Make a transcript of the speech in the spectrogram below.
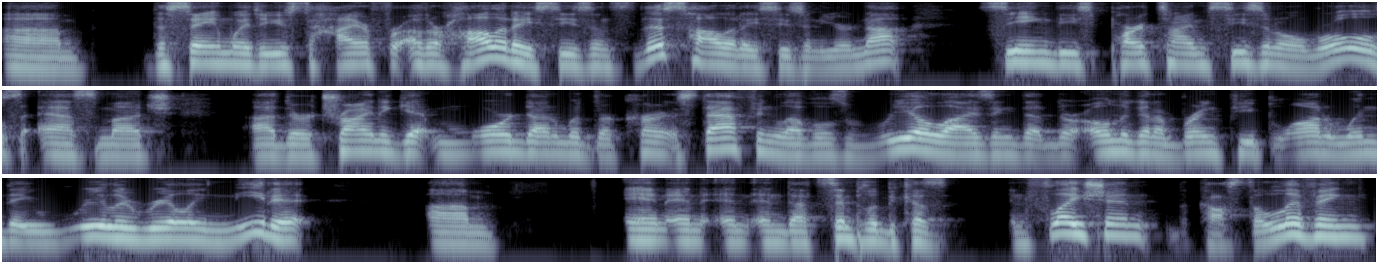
um, the same way they used to hire for other holiday seasons this holiday season. You're not seeing these part-time seasonal roles as much. Uh, they're trying to get more done with their current staffing levels realizing that they're only going to bring people on when they really really need it. Um, and and and and that's simply because inflation, the cost of living,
